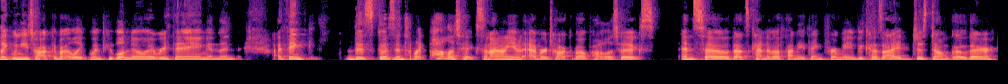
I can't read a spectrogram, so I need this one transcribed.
like when you talk about like when people know everything and then I think this goes into like politics and I don't even ever talk about politics. And so that's kind of a funny thing for me because I just don't go there.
